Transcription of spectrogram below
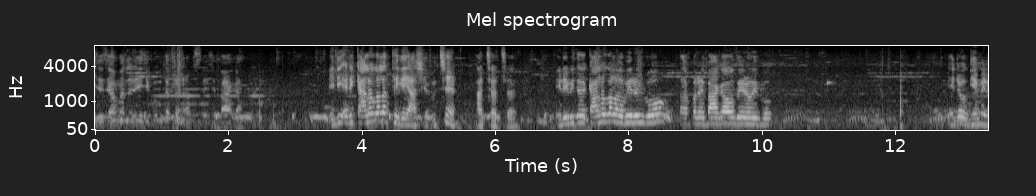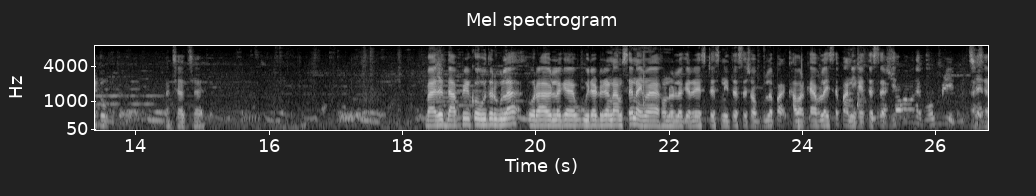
এই যে জামালের এই যে কবুতরটা নামছে এই যে বাগা এটি এটি কালো গলার থেকে আসে বুঝছেন? আচ্ছা আচ্ছা। এটির ভিতরে কালো গলাও বের হইব তারপরে বাগাও বের হইব। এটাও গেমের কবুতর। আচ্ছা আচ্ছা। বাইরের দাপির কবুতরগুলা ওরা ওই লগে উইরা টুইরা নামছে নাইমা এখন ওই লগে রেস্ট টেস্ট নিতেছে সবগুলা খাবার খাওয়া ফেলাইছে পানি খাইতেছে আর কি। আচ্ছা।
